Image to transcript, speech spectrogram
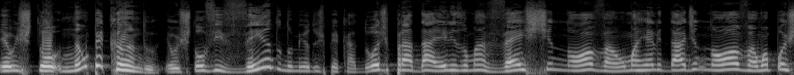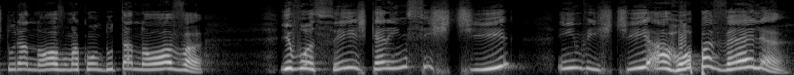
eu estou não pecando, eu estou vivendo no meio dos pecadores para dar a eles uma veste nova, uma realidade nova, uma postura nova, uma conduta nova. E vocês querem insistir em vestir a roupa velha.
